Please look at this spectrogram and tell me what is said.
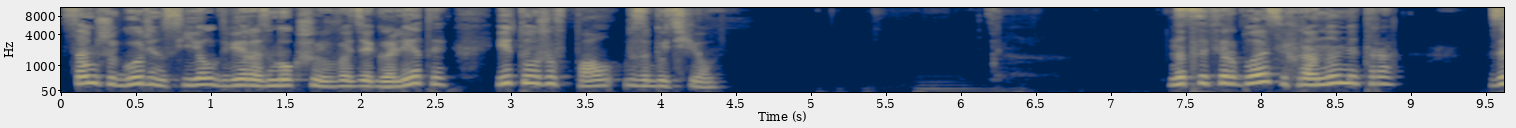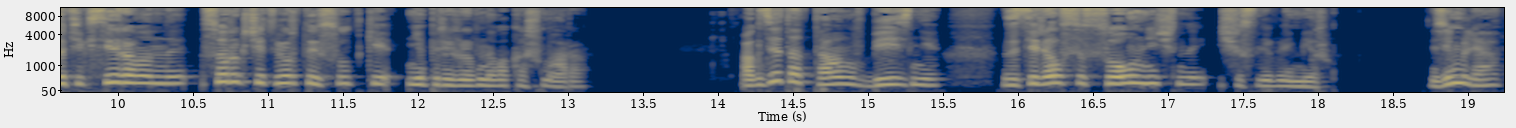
Сам же Горин съел две размокшие в воде галеты и тоже впал в забытье. На циферблате хронометра зафиксированы 44-е сутки непрерывного кошмара. А где-то там, в бездне, затерялся солнечный счастливый мир. Земля.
